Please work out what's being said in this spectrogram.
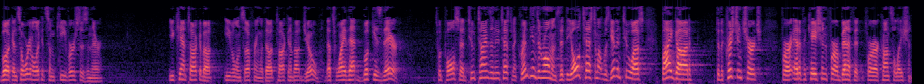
book. And so we're going to look at some key verses in there. You can't talk about evil and suffering without talking about Job. That's why that book is there. That's what Paul said two times in the New Testament, Corinthians and Romans, that the Old Testament was given to us by God to the Christian church for our edification, for our benefit, for our consolation.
